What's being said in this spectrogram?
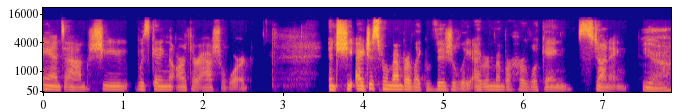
And um, she was getting the Arthur Ashe Award and she i just remember like visually i remember her looking stunning. Yeah.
